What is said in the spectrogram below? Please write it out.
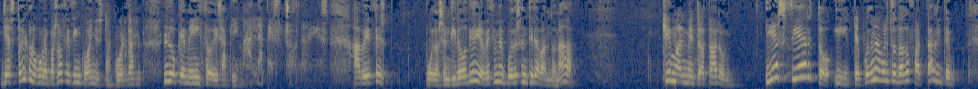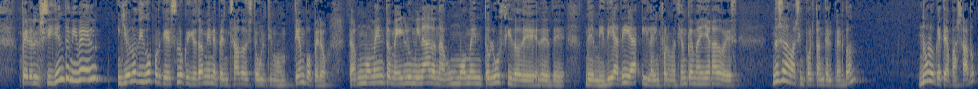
ya estoy con lo que me pasó hace cinco años. ¿Te acuerdas lo que me hizo esa? Qué mala persona es. A veces puedo sentir odio y a veces me puedo sentir abandonada. Qué mal me trataron. Y es cierto, y te pueden haber tratado fatal, y te... pero el siguiente nivel, y yo lo digo porque es lo que yo también he pensado este último tiempo, pero de algún momento me he iluminado, en algún momento lúcido de, de, de, mi día a día, y la información que me ha llegado es, ¿no será más importante el perdón? ¿No lo que te ha pasado?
